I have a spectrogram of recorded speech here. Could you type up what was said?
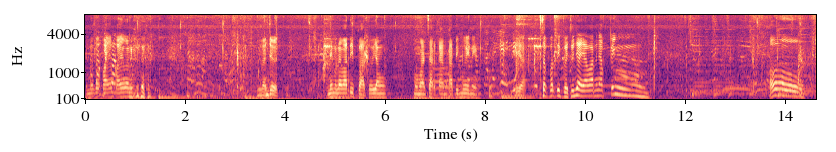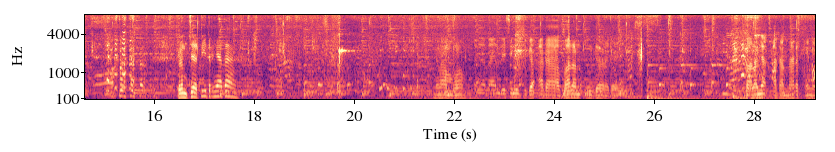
Ini kok payung-payungan. Lanjut. Ini melewati batu yang memancarkan hatimu ini. Iya. Seperti bajunya ya warnanya pink. Oh. Belum jadi ternyata. Lampu. Ternyata di sini juga ada balon udara guys. Balonnya ada merek ini.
